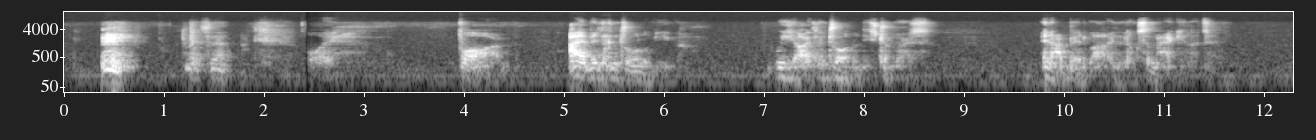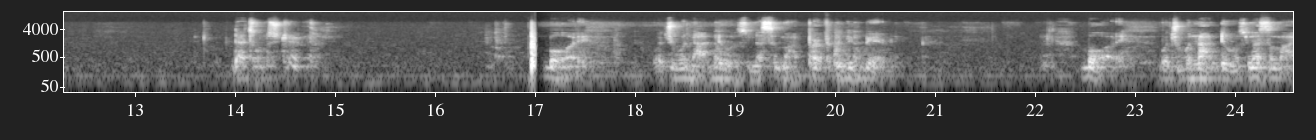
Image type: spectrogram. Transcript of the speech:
Listen up. Boy, Farm, I am in control of you. We are in control of these trimmers. And our bid line looks immaculate. That's on the strength. Boy, what you would not do is mess up my perfectly beard. Boy, what you would not do is mess up my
